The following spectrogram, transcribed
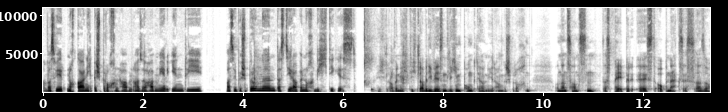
was wir noch gar nicht besprochen haben? Also haben wir irgendwie was übersprungen, das dir aber noch wichtig ist? Ich glaube nicht. Ich glaube, die wesentlichen Punkte haben wir angesprochen. Und ansonsten, das Paper ist Open Access. Also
